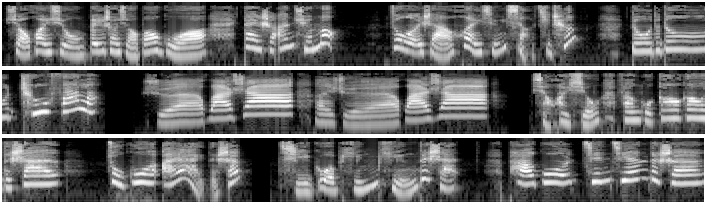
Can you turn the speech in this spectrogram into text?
小浣熊背上小包裹，戴上安全帽，坐上浣熊小汽车，嘟嘟嘟，出发了。雪花山，雪花山。小浣熊翻过高高的山，走过矮矮的山，骑过平平的山，爬过尖尖的山，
